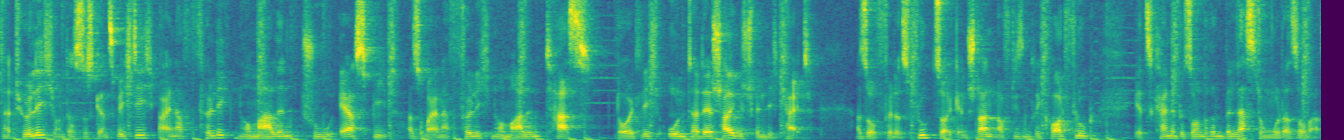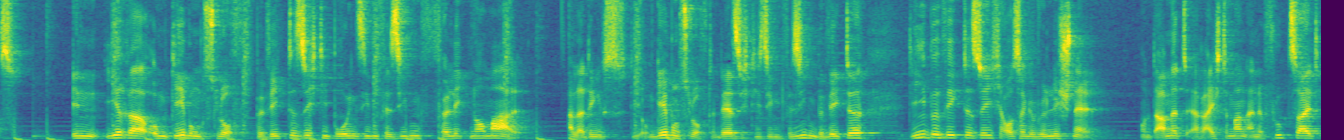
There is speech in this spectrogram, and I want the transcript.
natürlich, und das ist ganz wichtig, bei einer völlig normalen True Airspeed, also bei einer völlig normalen TAS, deutlich unter der Schallgeschwindigkeit. Also für das Flugzeug entstanden auf diesem Rekordflug jetzt keine besonderen Belastungen oder sowas. In ihrer Umgebungsluft bewegte sich die Boeing 747 völlig normal. Allerdings die Umgebungsluft, in der sich die 747 bewegte, die bewegte sich außergewöhnlich schnell. Und damit erreichte man eine Flugzeit,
